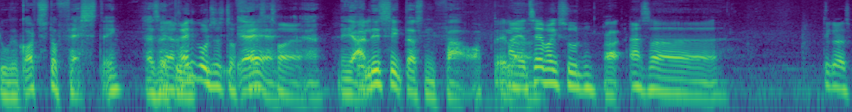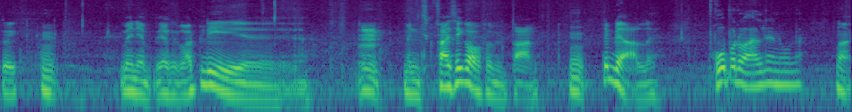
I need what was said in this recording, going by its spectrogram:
du kan godt stå fast, ikke? Altså, Jeg er du, rigtig god til at stå ja, fast, ja, tror jeg. Ja. Men jeg har aldrig set dig sådan far op. Eller... Nej, jeg taber ikke sutten. Nej. Altså, det gør jeg sgu ikke. Mm. Men jeg, jeg kan godt blive... Øh, mm. Men faktisk ikke over for mit barn. Mm. Det bliver jeg aldrig. Råber du aldrig, Nola? Nej.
